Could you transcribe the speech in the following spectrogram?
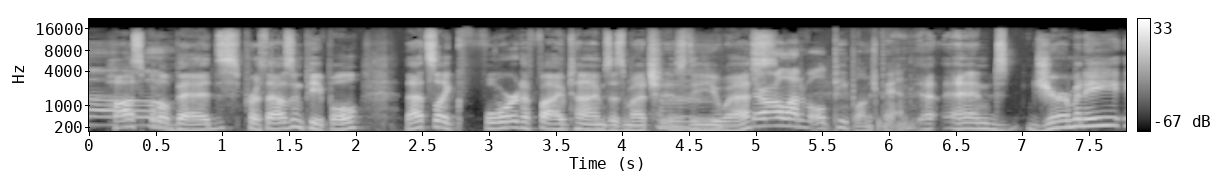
hospital beds per thousand people. That's like four to five times as much as the U.S. there are a lot of old people in Japan. and Germany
